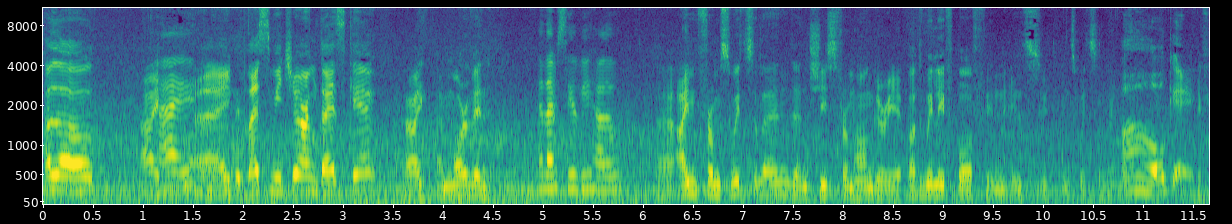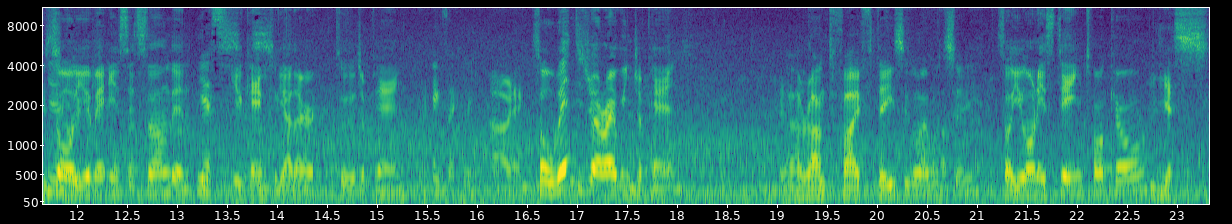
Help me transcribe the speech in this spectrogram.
Hello. Hi. Hi. Hi. Nice to meet you. I'm Daisuke. Hi, I'm Marvin. And I'm Sylvie. Hello. Uh, I'm from Switzerland and she's from Hungary, but we live both in, in, in Switzerland. Oh, okay. If So you met in Switzerland and Yes. you came together to Japan. Exactly. Alright. So when did you arrive in Japan? Yeah, around five days ago, I would say. So you only stay in Tokyo? Yes.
